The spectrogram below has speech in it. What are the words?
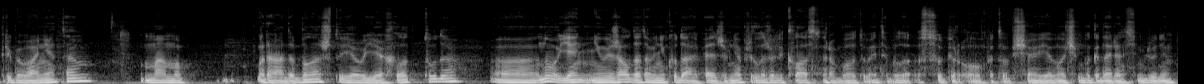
пребывание там. Мама рада была, что я уехал оттуда. Э, Ну, я не уезжал до этого никуда. Опять же, мне предложили классную работу. Это был супер опыт вообще. Я очень благодарен всем людям.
